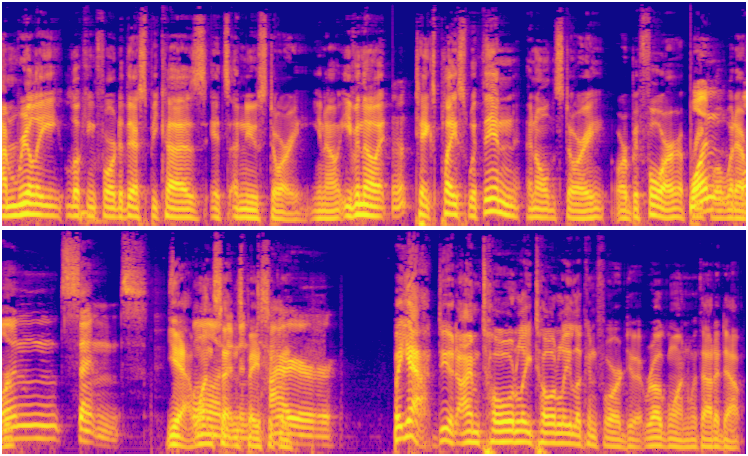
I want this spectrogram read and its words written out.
I'm really looking forward to this because it's a new story, you know, even though it Yep. takes place within an old story or before a prequel, one whatever. one sentence. yeah, one on sentence basically. Entire, But yeah, dude, I'm totally, totally looking forward to it. Rogue One, without a doubt.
